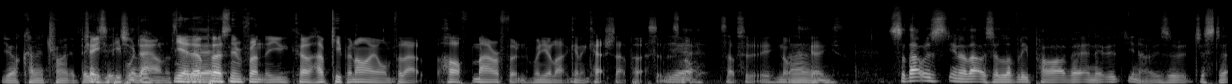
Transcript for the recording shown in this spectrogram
you're kind of trying to beat Chasing each people other. down. and Yeah, Yeah. that person in front that you have keep an eye on for that half marathon when you're like going to catch that person. It's not. Yeah. It's absolutely not the Um, case. so that was you know that was a lovely part of it and it was you know it was a, just a,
